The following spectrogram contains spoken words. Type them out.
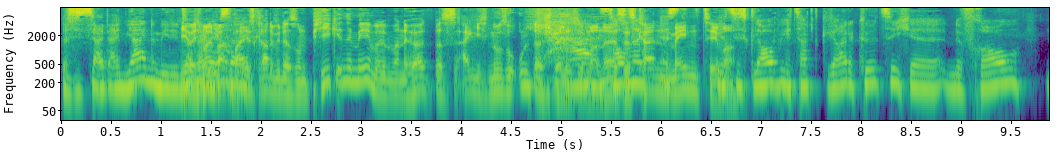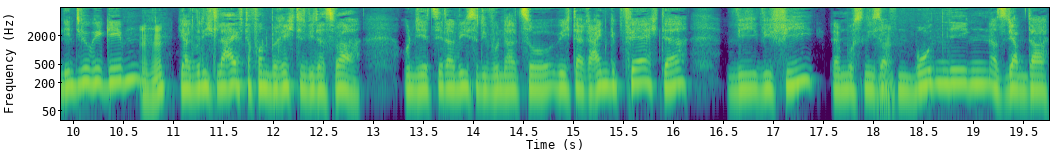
Das ist seit einem Jahr in den Medien. Ja, aber ich meine, Jetzt war, war jetzt gerade wieder so ein Peak in den Medien, weil man hört, das ist eigentlich nur so unterschwellig Ja, immer, ne? es Es ist kein es- Main-Thema. Es ist, glaube ich, jetzt hat gerade kürzlich äh, eine Frau ein Interview gegeben, Mhm. die hat wirklich live davon berichtet, wie das war. Und die erzählt halt, wie ich so, die wurden halt so, wie ich da reingepfercht, ja, wie, wie Vieh. Dann mussten die Mhm. so auf dem Boden liegen. Also die haben da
